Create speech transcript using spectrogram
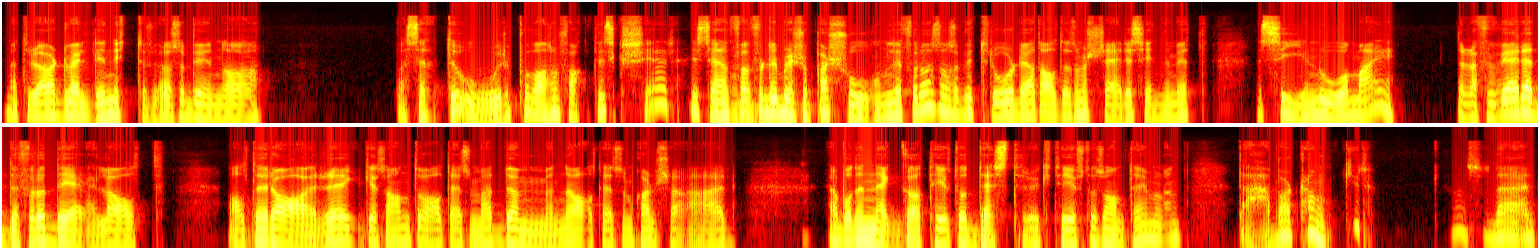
Men jeg tror det har vært veldig nyttig for oss å begynne å sette ord på hva som faktisk skjer, istedenfor for det blir så personlig for oss. Altså, vi tror det at alt det som skjer i sinnet mitt, det sier noe om meg. Det er derfor vi er redde for å dele alt, alt det rare, ikke sant, og alt det som er dømmende, og alt det som kanskje er ja, både negativt og destruktivt og sånne ting. Men det er bare tanker. Altså, det er,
